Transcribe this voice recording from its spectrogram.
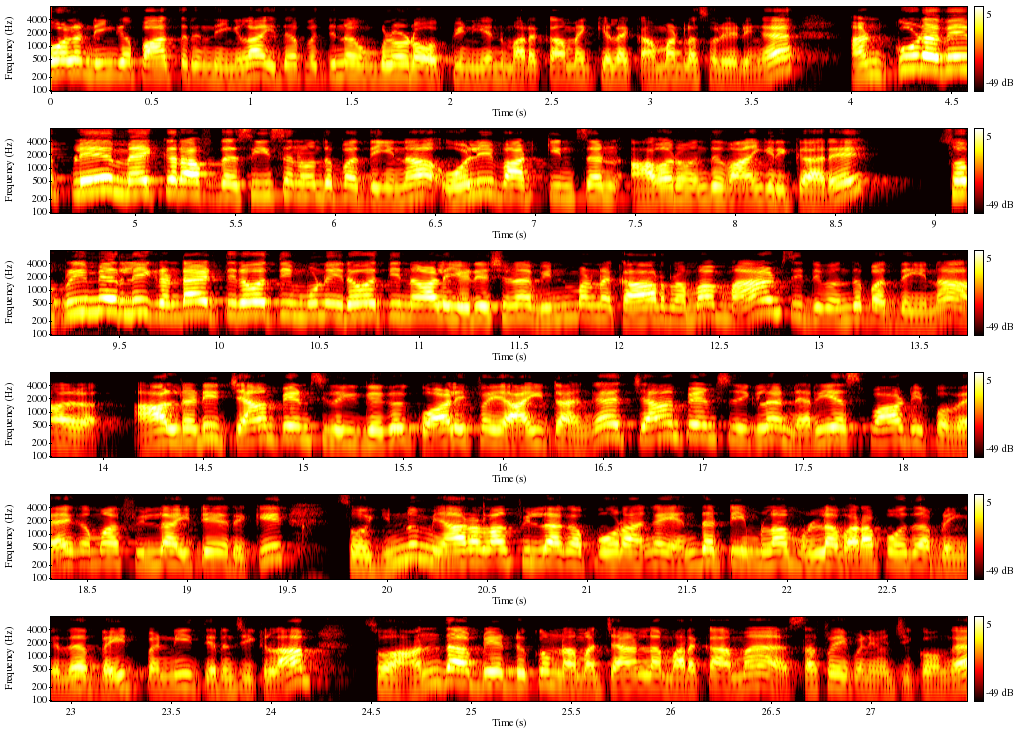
கோலை நீங்கள் பார்த்துருந்தீங்களா? இதை பற்றின உங்களோட ஒப்பீனியன் மறக்காம கீழே கமெண்ட்ல சொல்லிடுங்க. அண்ட் கூடவே play maker of the season வந்து பார்த்தீங்கன்னா ஒலி வாட்கின்சன் அவர் வந்து வாங்கியிருக்காரு. ஸோ ப்ரீமியர் லீக் ரெண்டாயிரத்தி இருபத்தி மூணு இருபத்தி நாலு எடிஷனை வின் பண்ண காரணமாக மேன் சிட்டி வந்து பார்த்தீங்கன்னா ஆல்ரெடி சாம்பியன்ஸ் லீக்குக்கு குவாலிஃபை ஆகிட்டாங்க சாம்பியன்ஸ் லீக்கில் நிறைய ஸ்பாட் இப்போ வேகமாக ஃபில் ஆகிட்டே இருக்குது ஸோ இன்னும் யாரெல்லாம் ஃபில் ஆக போகிறாங்க எந்த டீம்லாம் உள்ளே வரப்போகுது அப்படிங்கிறத வெயிட் பண்ணி தெரிஞ்சுக்கலாம். ஸோ அந்த அப்டேட்டுக்கும் நம்ம சேனலை மறக்காமல் சப்ஸ்கிரைப் பண்ணி வச்சுக்கோங்க.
